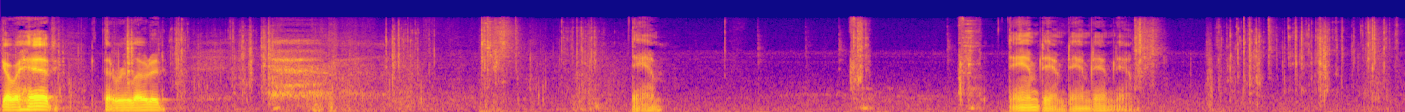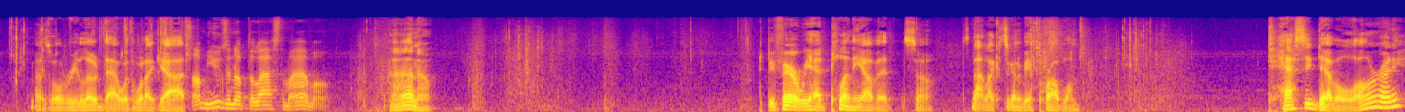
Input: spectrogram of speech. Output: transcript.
Go ahead. Get that reloaded. Damn. Damn, damn, damn, damn, damn. Might as well reload that with what I got. I'm using up the last of my ammo. I know. To be fair, we had plenty of it, so it's not like it's going to be a problem. Tassie Devil, alrighty.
